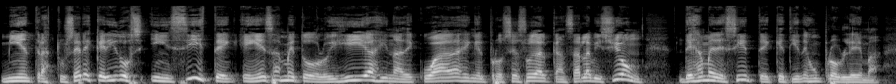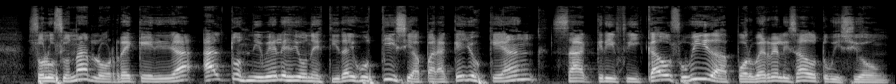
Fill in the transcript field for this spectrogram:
mientras tus seres queridos insisten en esas metodologías inadecuadas en el proceso de alcanzar la visión, déjame decirte que tienes un problema. Solucionarlo requerirá altos niveles de honestidad y justicia para aquellos que han sacrificado su vida por ver realizado tu visión.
